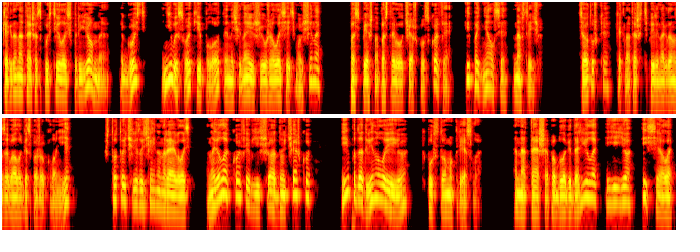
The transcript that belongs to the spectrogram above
Когда Наташа спустилась в приемную, гость, невысокий, плотный, начинающий уже лысеть мужчина, поспешно поставил чашку с кофе и поднялся навстречу. Тетушка, как Наташа теперь иногда называла госпожу Клонье, что той чрезвычайно нравилось, налила кофе в еще одну чашку и пододвинула ее к пустому креслу. Наташа поблагодарила ее и села,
